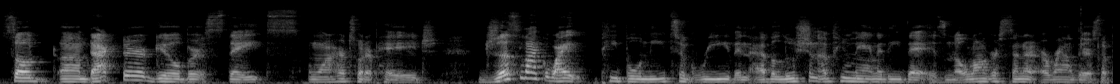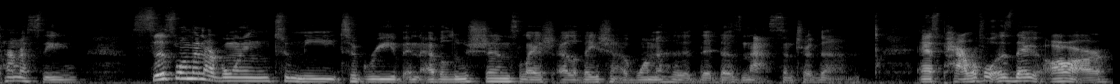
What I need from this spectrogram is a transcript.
So, um, Dr. Gilbert states on her Twitter page just like white people need to grieve an evolution of humanity that is no longer centered around their supremacy, cis women are going to need to grieve an evolution slash elevation of womanhood that does not center them. As powerful as they are,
